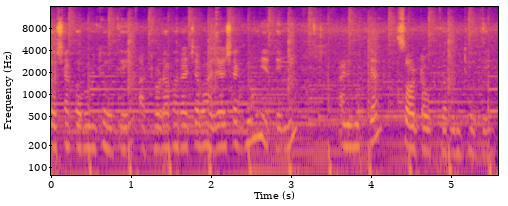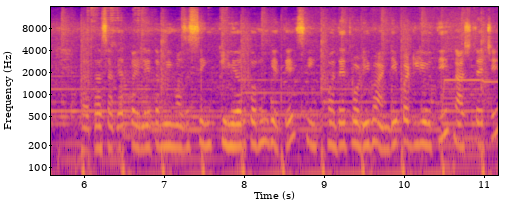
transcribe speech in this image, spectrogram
कशा करून ठेवते. आठवडाभराच्या भाज्या अशा घेऊन येते मी आणि मग त्या सॉर्ट आऊट करून ठेवते. तर आता सगळ्यात पहिले तर मी माझं सिंक क्लिअर करून घेते. सिंकमध्ये थोडी भांडी पडली होती नाश्त्याची.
